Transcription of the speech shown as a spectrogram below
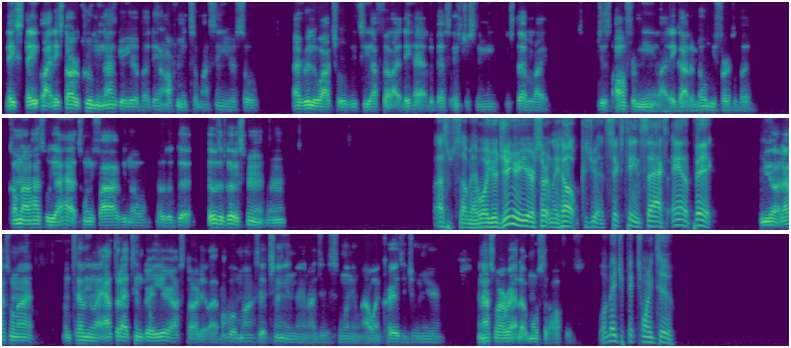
they stayed like they started recruiting me ninth grade year, but didn't offer me until my senior year. So that's really why I chose VT. I felt like they had the best interest in me instead of like just offer me like they got to know me first. But coming out of high school, yeah, I had 25. You know, it was a good it was a good experience, man. That's what's up, man. Well, your junior year certainly helped because you had 16 sacks and a pick. Yeah, that's when I I'm telling you, like after that 10th grade year, I started like my whole mindset changed, man. I just went in, I went crazy junior year. And that's where I wrapped up most of the offers. What made you pick 22?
